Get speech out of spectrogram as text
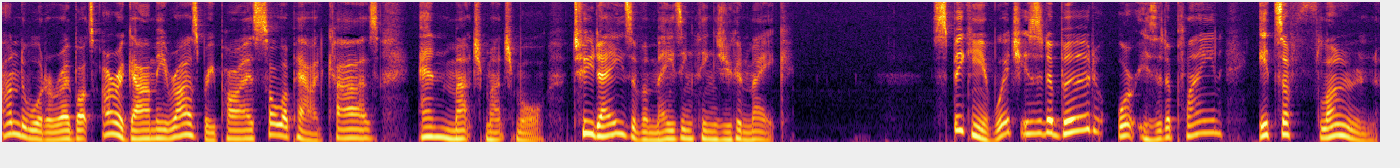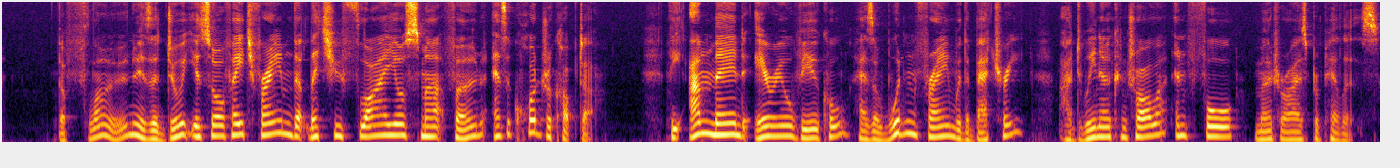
underwater robots, origami, Raspberry Pis, solar powered cars, and much, much more. Two days of amazing things you can make. Speaking of which, is it a bird or is it a plane? It's a Flone. The Flone is a do it yourself H frame that lets you fly your smartphone as a quadricopter. The unmanned aerial vehicle has a wooden frame with a battery, Arduino controller, and four motorized propellers.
